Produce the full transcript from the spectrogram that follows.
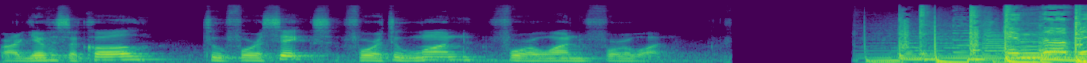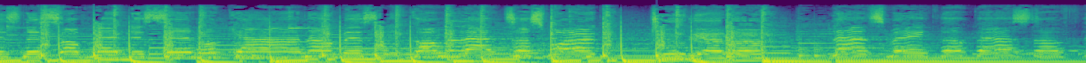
or give us a call 246 421 4141. In the business of medicine or cannabis, come let us work together. Let's make the best of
